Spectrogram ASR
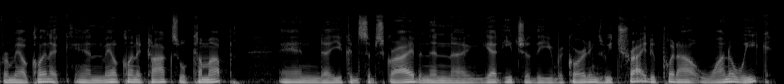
for Mayo Clinic, and Mayo Clinic Talks will come up, and uh, you can subscribe and then uh, get each of the recordings. We try to put out one a week.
